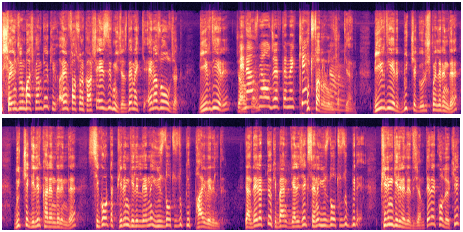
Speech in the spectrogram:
Sayın Cumhurbaşkanı diyor ki enflasyona karşı ezdirmeyeceğiz. Demek ki en az o olacak. Bir diğeri En az ne olacak demek ki? bu tutarlar olacak yani. Bir diğeri bütçe görüşmelerinde, bütçe gelir kalemlerinde sigorta prim gelirlerine %30'luk bir pay verildi. Yani devlet diyor ki ben gelecek sene %30'luk bir prim gelir elde edeceğim. Demek oluyor ki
